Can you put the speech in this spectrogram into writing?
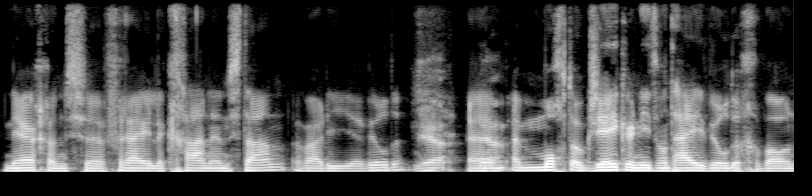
nergens eh, vrijelijk gaan en staan waar hij wilde. Ja. Ehm, ja. En mocht ook zeker niet, want hij wilde gewoon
